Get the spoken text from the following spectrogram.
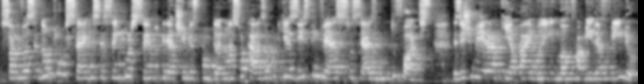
só que você não consegue ser 100% criativo e espontâneo na sua casa, porque existem viéses sociais muito fortes. Existe uma hierarquia pai, mãe, irmão, família, filho,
